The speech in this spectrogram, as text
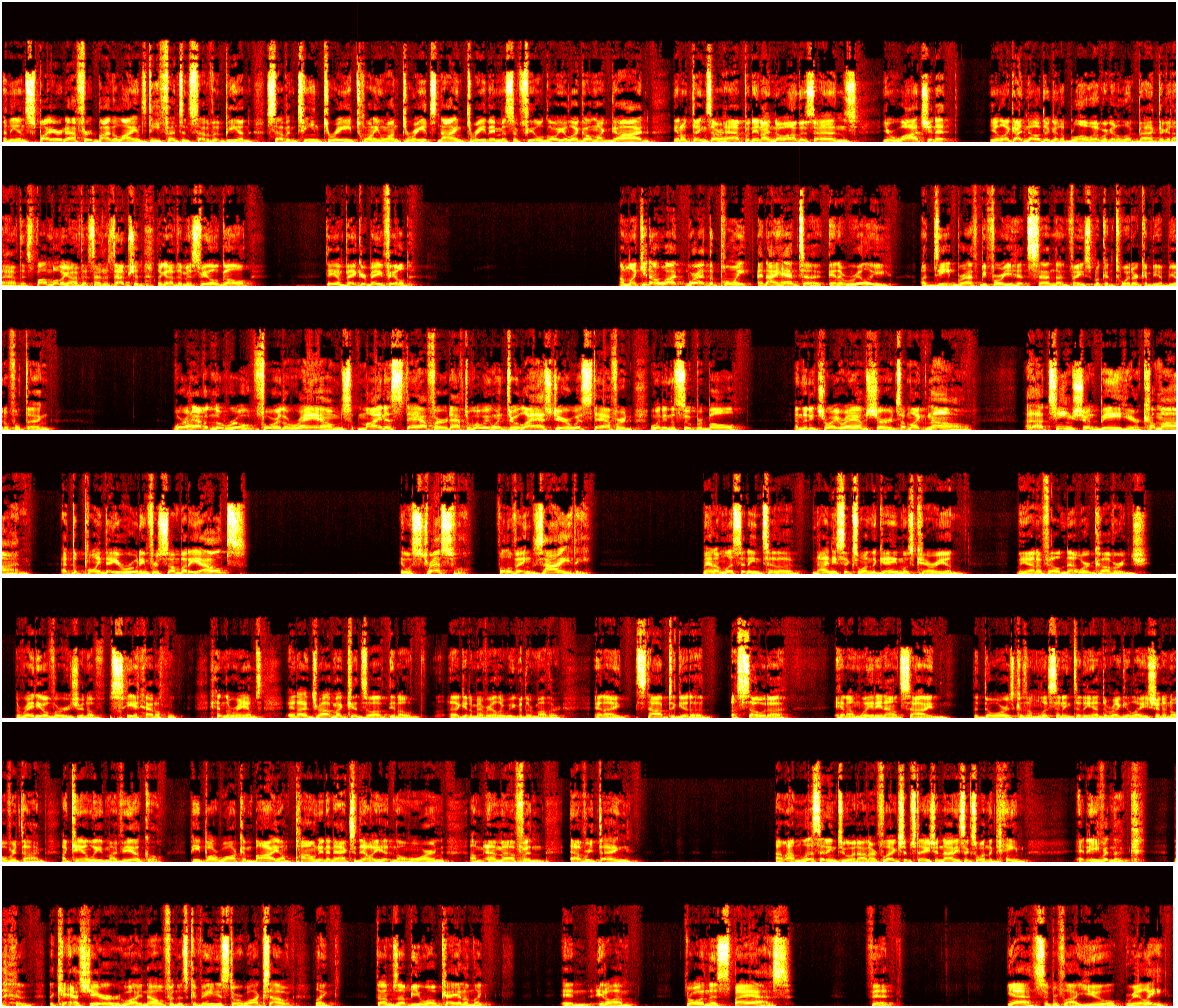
And the inspired effort by the Lions defense, instead of it being 17 3, 21 3, it's 9 3. They miss a field goal. You're like, oh my God, you know, things are happening. I know how this ends. You're watching it. You're like, I know they're going to blow it. We're going to look back. They're going to have this fumble. They're going to have this interception. They're going to have the missed field goal. Damn Baker Mayfield. I'm like, you know what? We're at the point, and I had to, and it really, a deep breath before you hit send on Facebook and Twitter can be a beautiful thing. We're having the root for the Rams minus Stafford after what we went through last year with Stafford winning the Super Bowl and the Detroit Rams shirts. I'm like, no, a, a team shouldn't be here. Come on. At the point that you're rooting for somebody else, it was stressful, full of anxiety. Man, I'm listening to the 96 1 the game was carrying the NFL network coverage, the radio version of Seattle and the Rams. And I drop my kids off, you know, I get them every other week with their mother. And I stop to get a, a soda, and I'm waiting outside the doors because I'm listening to the end of regulation and overtime. I can't leave my vehicle. People are walking by. I'm pounding and accidentally hitting the horn. I'm MFing everything. I'm, listening to it on our flagship station, 96.1 The Game. And even the, the cashier who I know from this convenience store walks out like, thumbs up, you okay? And I'm like, and, you know, I'm throwing this spaz fit. Yeah, Superfly, you? Really?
